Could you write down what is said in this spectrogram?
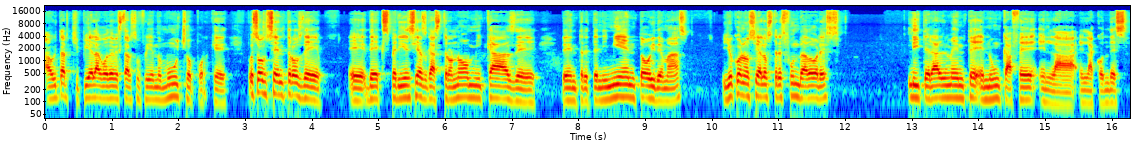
ahorita, archipiélago debe estar sufriendo mucho porque pues son centros de, eh, experiencias gastronómicas, de, entretenimiento y demás. Y yo conocí a los tres fundadores literalmente en un café en la, en la Condesa,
